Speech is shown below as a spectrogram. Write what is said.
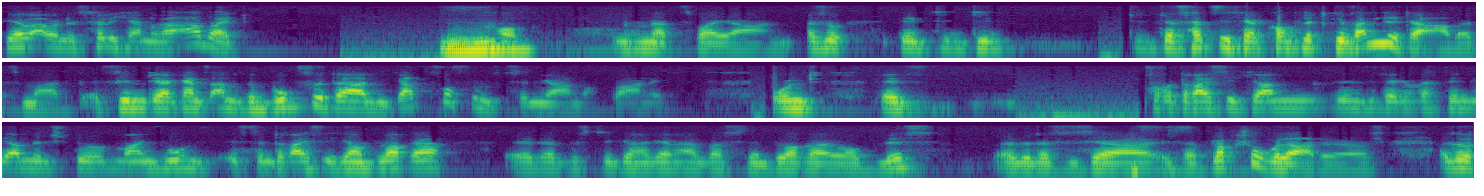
Wir haben aber eine völlig andere Arbeit mhm. in 102 Jahren. Also die, die, das hat sich ja komplett gewandelt, der Arbeitsmarkt. Es sind ja ganz andere Berufe da, die gab es vor 15 Jahren noch gar nicht. Und äh, vor 30 Jahren, wenn Sie da gesagt hätten, ja Mensch, du, mein Sohn ist in 30 Jahren Blogger, äh, da wüsste ich gar nicht, was ein Blogger überhaupt ist. Also das ist ja, ist ja Blockschokolade oder was. Also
